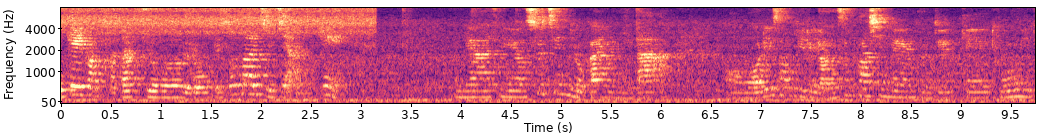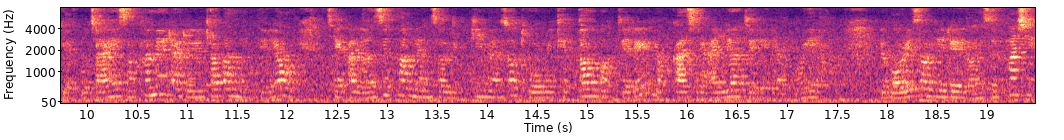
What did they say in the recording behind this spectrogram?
고개가 바닥 쪽으로 이렇게 쏟아지지 않게 안녕하세요. 수진 요가입니다. 어, 머리 서기를 연습하시는 분들께 도움이 되고자 해서 카메라를 켜봤는데요. 제가 연습하면서 느끼면서 도움이 됐던 것들을 몇 가지 알려드리려고 해요. 이 머리 서기를 연습하실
